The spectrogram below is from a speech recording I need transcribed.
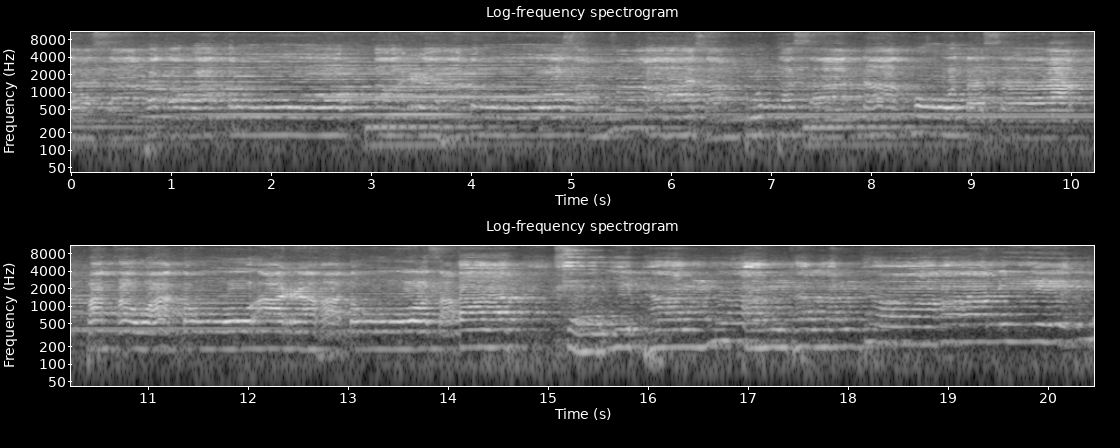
ตัสสะภะวะโตอะระหะโตสัมมาสัมพุทธัสสะนโมตัสสะภะวะโตอะระหะโตสัมมาสุยิทังมังคลันทานิโม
